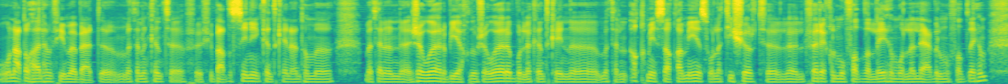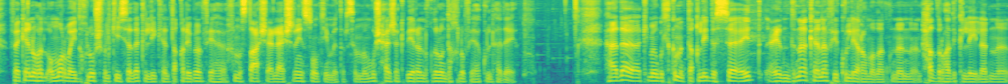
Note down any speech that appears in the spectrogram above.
ونعطوها لهم فيما بعد. مثلا كانت في بعض السنين كانت كاين عندهم مثلا جوارب ياخذوا جوارب ولا كانت كاين مثلا اقمصه قميص ولا تيشيرت الفريق المفضل لهم ولا اللاعب المفضل لهم فكانوا هذه الأمور ما يدخلوش في الكيس هذاك اللي كان تقريبا فيه 15 على 20 سنتيمتر. سما مش حاجة كبيرة نقدروا ندخلوا فيها كل الهدايا هذا كما قلت لكم التقليد السائد عندنا كان في كل رمضان. كنا نحضروا هذيك الليلة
